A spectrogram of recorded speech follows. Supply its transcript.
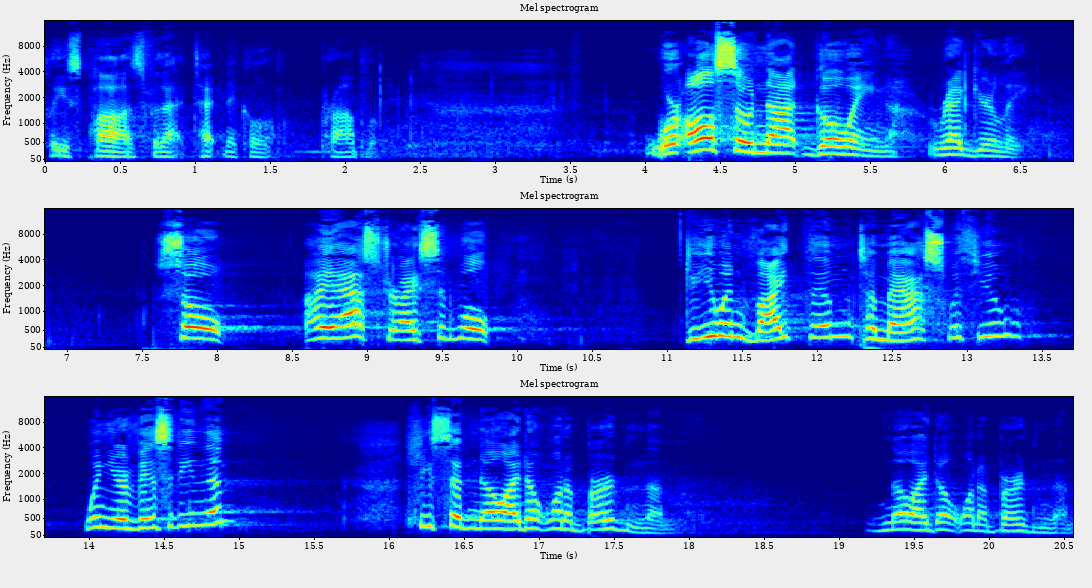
Please pause for that technical problem. We're also not going regularly. So, I asked her, I said, Well, do you invite them to Mass with you when you're visiting them? She said, No, I don't want to burden them. No, I don't want to burden them.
